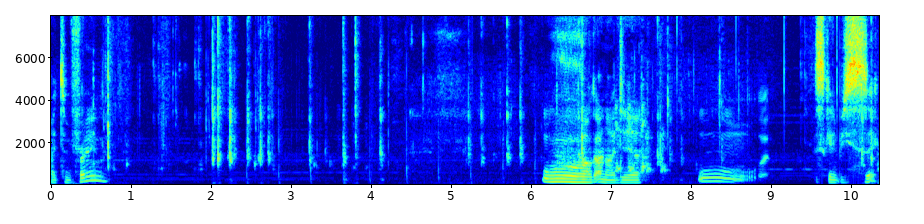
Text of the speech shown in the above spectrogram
Item frame. Ooh, I've got an idea. Ooh, it's gonna be sick.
